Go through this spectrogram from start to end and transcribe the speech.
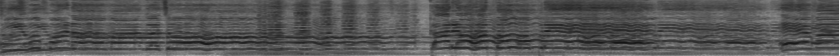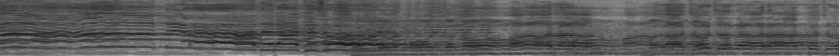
જીવ પણ માંગજો. કર્યો હતો પ્રેમ એ વાત યાદ રાખજો. મોતનો મારા, મલાજો જરા રાખજો.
